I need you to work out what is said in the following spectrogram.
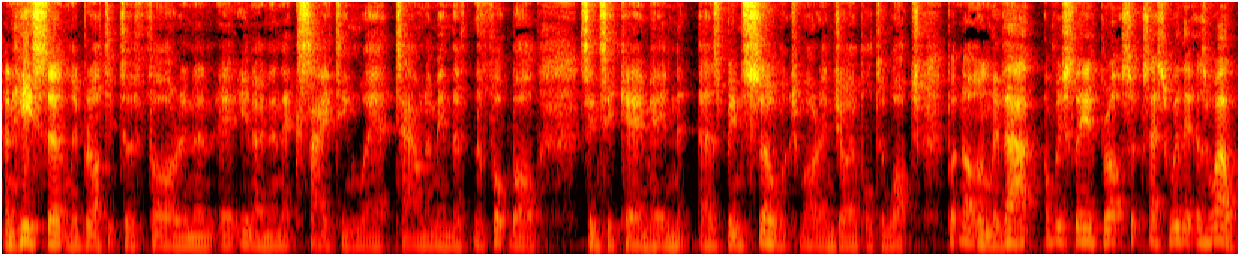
and he certainly brought it to the fore in an eh, you know in an exciting way at Town. I mean, the the football since he came in has been so much more enjoyable to watch. But not only that, obviously he's brought success with it as well.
